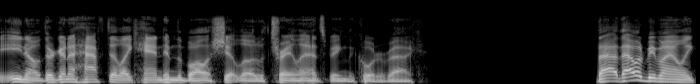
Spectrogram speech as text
You know they're gonna have to like hand him the ball a shitload with Trey Lance being the quarterback. That that would be my only.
